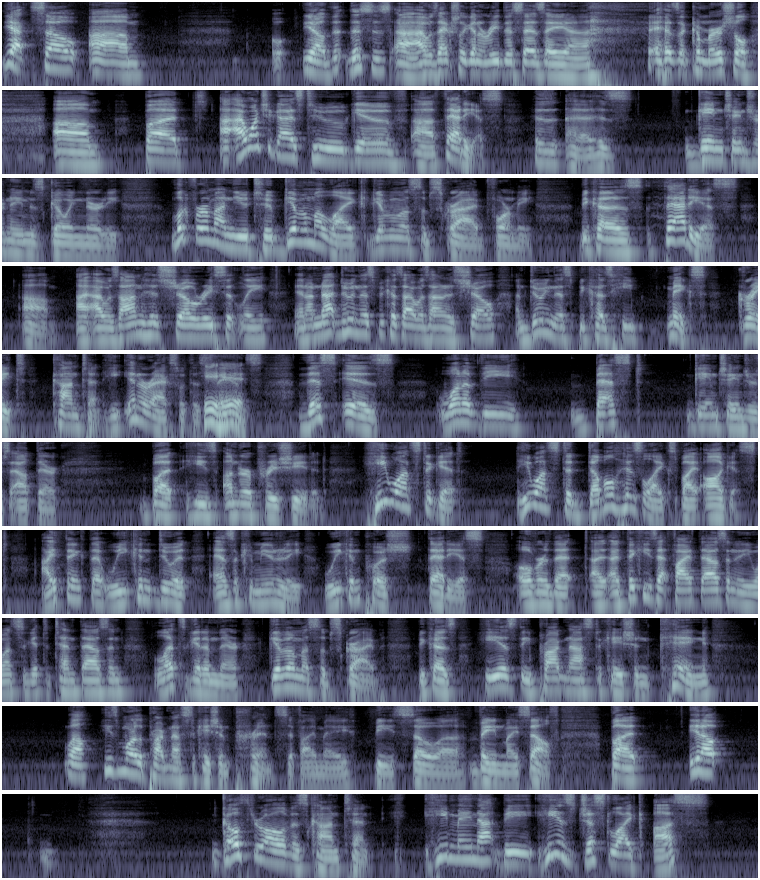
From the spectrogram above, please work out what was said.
Yeah, so um, you know, th- this is. Uh, I was actually going to read this as a uh, as a commercial, um, but I-, I want you guys to give uh, Thaddeus his uh, his game changer name is Going Nerdy. Look for him on YouTube. Give him a like. Give him a subscribe for me, because Thaddeus. Um, I, I was on his show recently, and I'm not doing this because I was on his show. I'm doing this because he makes great content. He interacts with his hear. fans. This is one of the best game changers out there, but he's underappreciated. He wants to get he wants to double his likes by August. I think that we can do it as a community. We can push Thaddeus over that. I, I think he's at 5,000 and he wants to get to 10,000. Let's get him there. Give him a subscribe because he is the prognostication king. Well, he's more the prognostication prince, if I may be so uh, vain myself. But, you know, go through all of his content. He may not be, he is just like us.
